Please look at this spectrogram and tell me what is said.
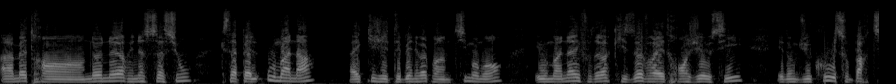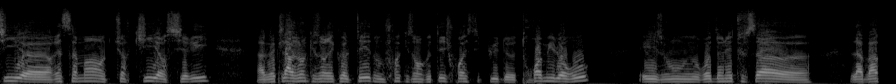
à, mettre en honneur une association qui s'appelle Humana, avec qui j'ai été bénévole pendant un petit moment. Et Humana, il faut savoir qu'ils œuvrent à l'étranger aussi. Et donc, du coup, ils sont partis euh, récemment en Turquie, en Syrie, avec l'argent qu'ils ont récolté. Donc, je crois qu'ils ont récolté, je crois, c'est plus de 3000 euros. Et ils ont redonné tout ça euh, là-bas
